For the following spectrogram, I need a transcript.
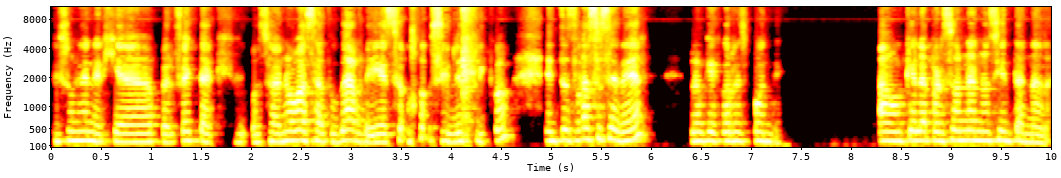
Es una energía perfecta. o sea, no vas a dudar de eso, si me explico? Entonces va a suceder lo que corresponde, aunque la persona no sienta nada.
